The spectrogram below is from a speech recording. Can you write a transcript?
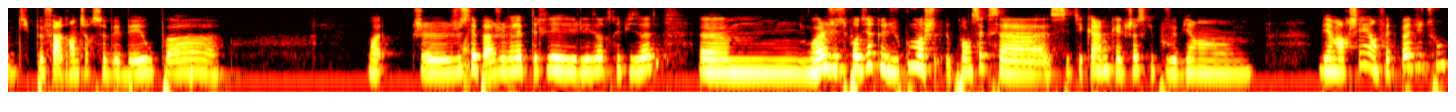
un petit peu faire grandir ce bébé ou pas. euh. Ouais, je, je sais pas, je verrai peut-être les, les autres épisodes. Euh, voilà, juste pour dire que du coup, moi je pensais que ça c'était quand même quelque chose qui pouvait bien, bien marcher. En fait, pas du tout.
